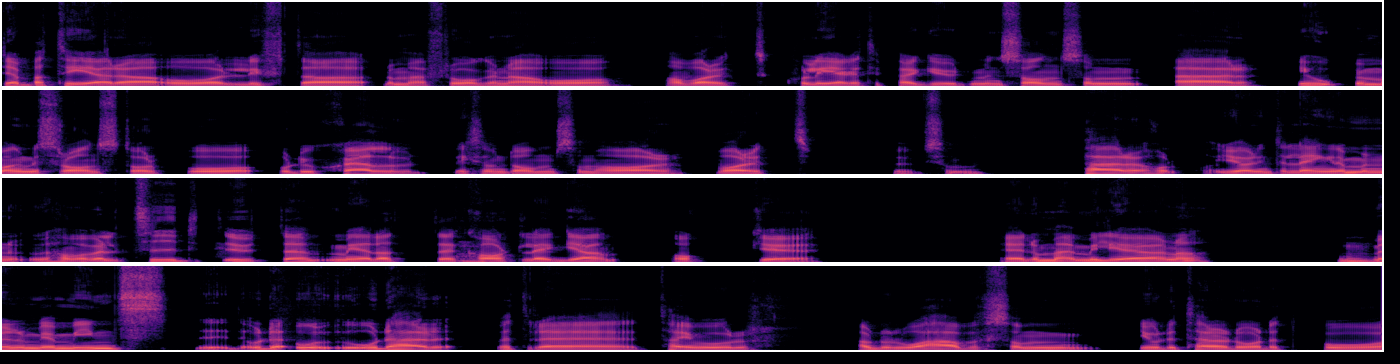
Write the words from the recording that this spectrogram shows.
debattera och lyfta de här frågorna och har varit kollega till Per Gudmundsson som är ihop med Magnus Ranstorp och, och du själv, liksom de som har varit, liksom, Per gör inte längre, men han var väldigt tidigt ute med att eh, kartlägga och eh, de här miljöerna. Mm. Men om jag minns, och det, och, och det här vet du, Taimur Abdul Wahab som gjorde terrordådet på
